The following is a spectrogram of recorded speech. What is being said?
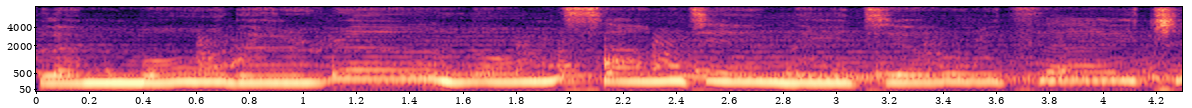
冷漠的人龙，想见你就在这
